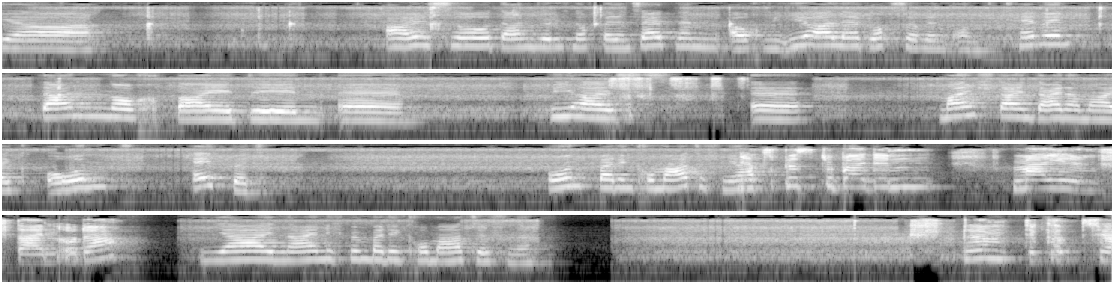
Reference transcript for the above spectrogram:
ja. Also, dann würde ich noch bei den seltenen, auch wie ihr alle, Boxerin und Kevin. Dann noch bei den, äh, wie heißt, äh, Meilenstein, Dynamite und 8-Bit. Und bei den chromatischen, ja. Jetzt bist du bei den Meilensteinen, oder? Ja, nein, ich bin bei den chromatischen. Stimmt, die gibt's ja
